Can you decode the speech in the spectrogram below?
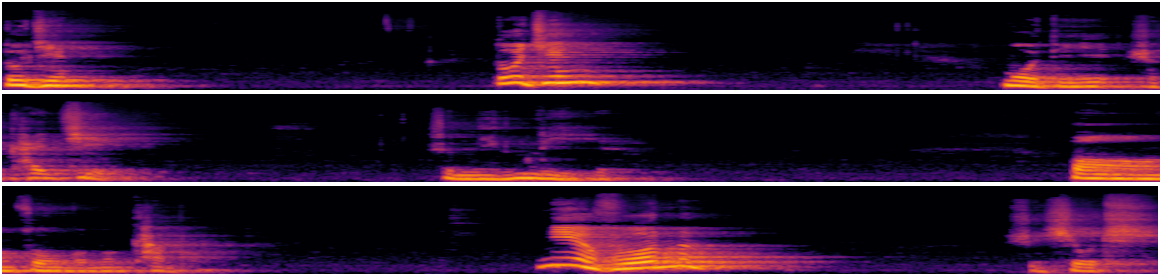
读经，读经，目的是开戒，是明理。帮助我们看。破念佛呢，是修持，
